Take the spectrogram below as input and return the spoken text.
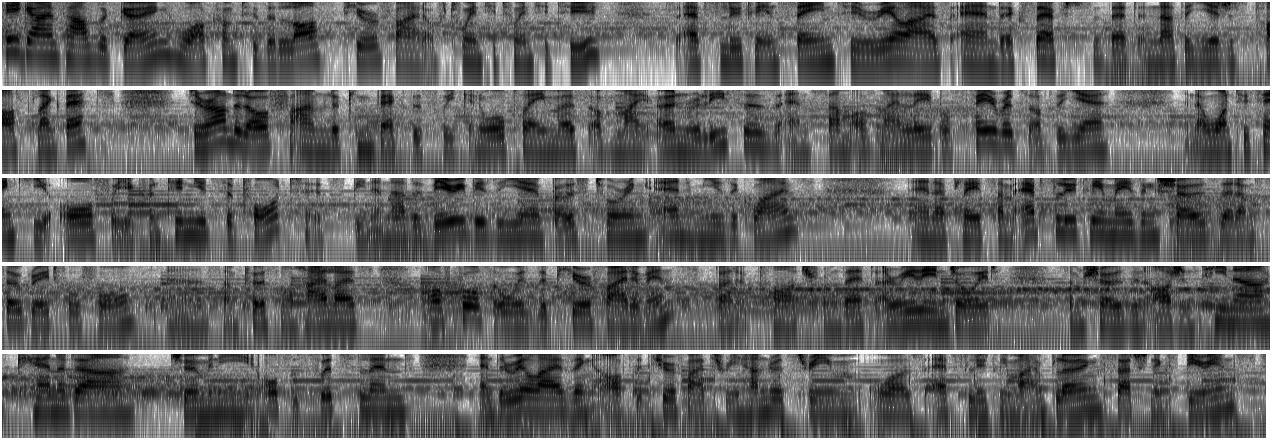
Hey guys, how's it going? Welcome to the last Purified of 2022. It's absolutely insane to realize and accept that another year just passed like that. To round it off, I'm looking back this week and will play most of my own releases and some of my label's favorites of the year. And I want to thank you all for your continued support. It's been another very busy year, both touring and music wise and I played some absolutely amazing shows that I'm so grateful for. Uh, some personal highlights of course, always the purified events, but apart from that, I really enjoyed some shows in Argentina, Canada, Germany, also Switzerland, and the realizing of the Purified 300 stream was absolutely mind blowing. Such an experience.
